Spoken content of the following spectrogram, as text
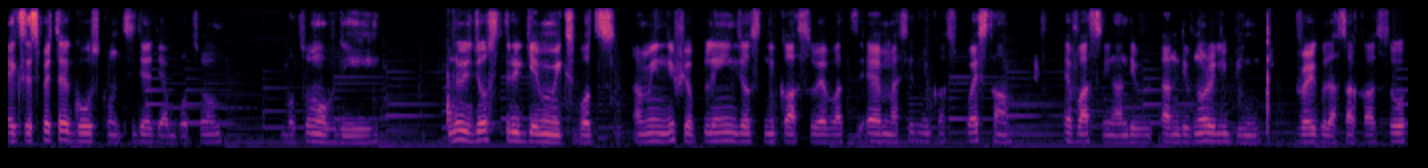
Ex expected goals conceded, they are bottom, bottom of the I know it's just three game weeks, but I mean, if you're playing just Newcastle, Everton, um, I said Newcastle, West Ham, Everton, and they've and they've not really been very good attackers. So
